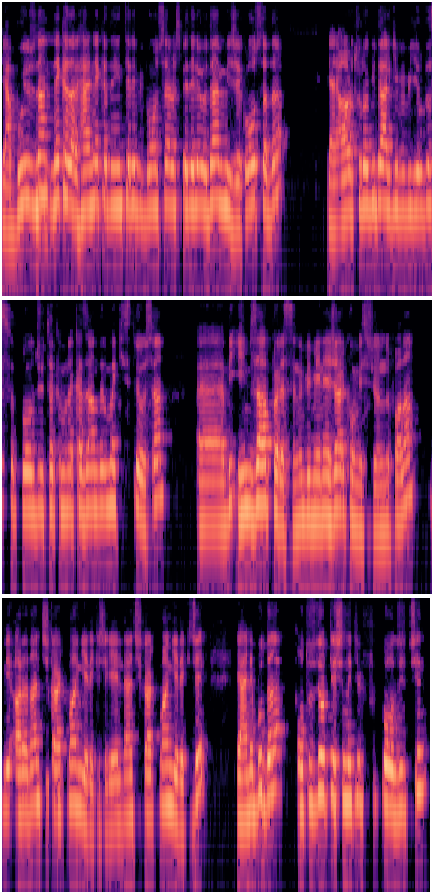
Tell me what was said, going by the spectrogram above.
Ya bu yüzden ne kadar her ne kadar Inter'e bir bonservis bedeli ödenmeyecek olsa da yani Arturo Vidal gibi bir yıldız futbolcuyu takımına kazandırmak istiyorsan e, bir imza parasını, bir menajer komisyonunu falan bir aradan çıkartman gerekecek, elden çıkartman gerekecek. Yani bu da 34 yaşındaki bir futbolcu için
